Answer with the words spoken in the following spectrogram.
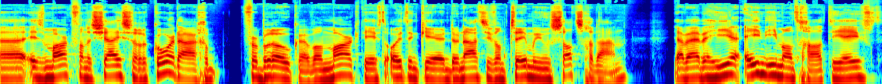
uh, is Mark van der Scheijs zijn record daar verbroken. Want Mark die heeft ooit een keer een donatie van 2 miljoen sats gedaan. Ja, we hebben hier één iemand gehad die heeft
